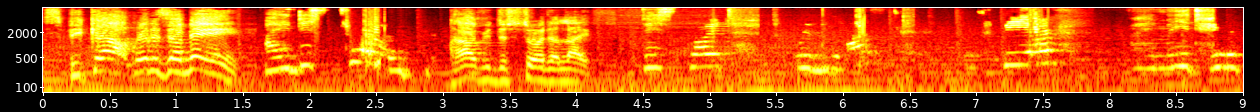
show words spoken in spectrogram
Speak out. What is your name? I destroyed, How have you destroyed a life? Destroyed with lust, with fear. I made him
